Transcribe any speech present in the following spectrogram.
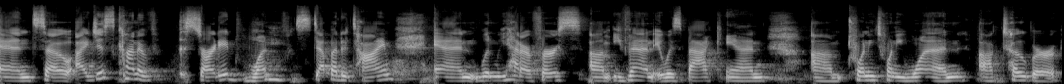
And so, I just kind of started one step at a time. And when we had our first um, event, it was back in um, 2021, October,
